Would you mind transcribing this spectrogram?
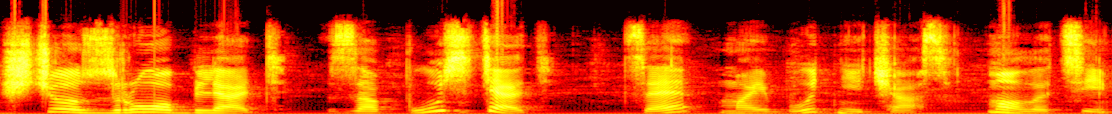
Що зроблять, запустять це майбутній час. Молодці.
